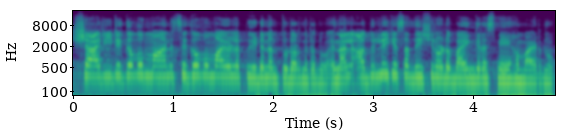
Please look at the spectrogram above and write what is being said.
ശാരീരികവും മാനസികവുമായുള്ള പീഡനം തുടർന്നിരുന്നു. എന്നാൽ അതുല്യയ്ക്ക് സതീഷിനോട് ഭയങ്കര സ്നേഹമായിരുന്നു.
